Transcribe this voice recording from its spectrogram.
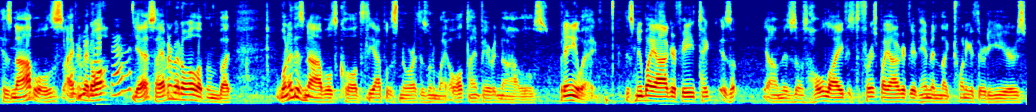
his novels, I haven't read all. that? Yes, I haven't read all of them, but one of his novels called Theophilus North is one of my all-time favorite novels. But anyway, this new biography take, is um, is his whole life. It's the first biography of him in like 20 or 30 years.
